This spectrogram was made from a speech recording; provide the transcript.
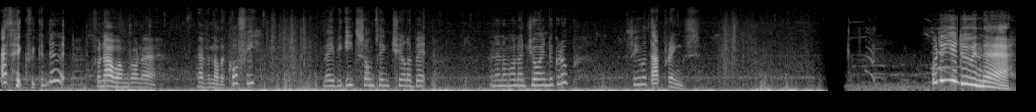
I think we can do it. For now, I'm gonna have another coffee, maybe eat something, chill a bit, and then I'm gonna join the group. See what that brings. What are you doing there?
